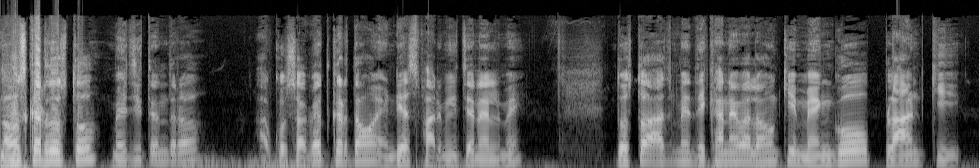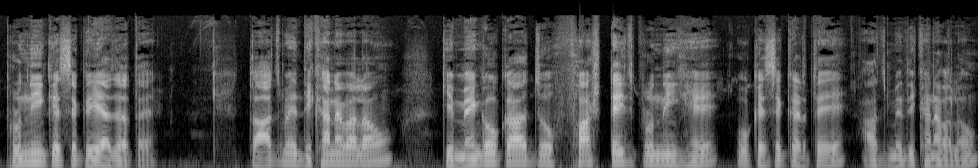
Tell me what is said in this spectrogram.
नमस्कार दोस्तों, मैं जितेंद्र आपको स्वागत करता हूँ इंडियाज़ फ़ार्मिंग चैनल में। दोस्तों, आज मैं दिखाने वाला हूँ कि मैंगो प्लांट की प्रूनिंग कैसे किया जाता है। तो आज मैं दिखाने वाला हूँ कि मैंगो का जो फ़र्स्ट स्टेज प्रूनिंग है, वो कैसे करते हैं, आज मैं दिखाने वाला हूँ।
